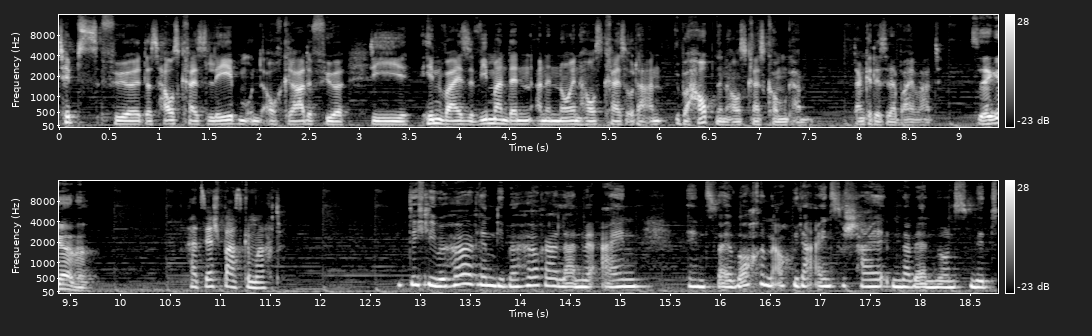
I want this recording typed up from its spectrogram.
Tipps für das Hauskreisleben und auch gerade für die Hinweise, wie man denn an einen neuen Hauskreis oder an überhaupt einen Hauskreis kommen kann. Danke, dass ihr dabei wart. Sehr gerne. Hat sehr Spaß gemacht. Dich, liebe Hörerinnen, liebe Hörer, laden wir ein, in zwei Wochen auch wieder einzuschalten. Da werden wir uns mit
